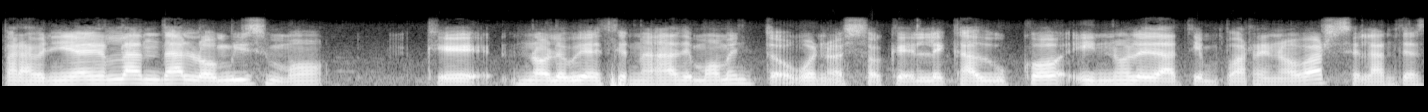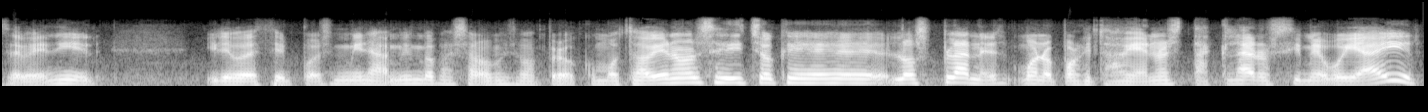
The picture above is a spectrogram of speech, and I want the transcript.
para venir a Irlanda lo mismo que no le voy a decir nada de momento, bueno, eso que le caducó y no le da tiempo a renovársela antes de venir y le voy a decir, pues mira, a mí me pasa lo mismo, pero como todavía no les he dicho que los planes, bueno, porque todavía no está claro si me voy a ir,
